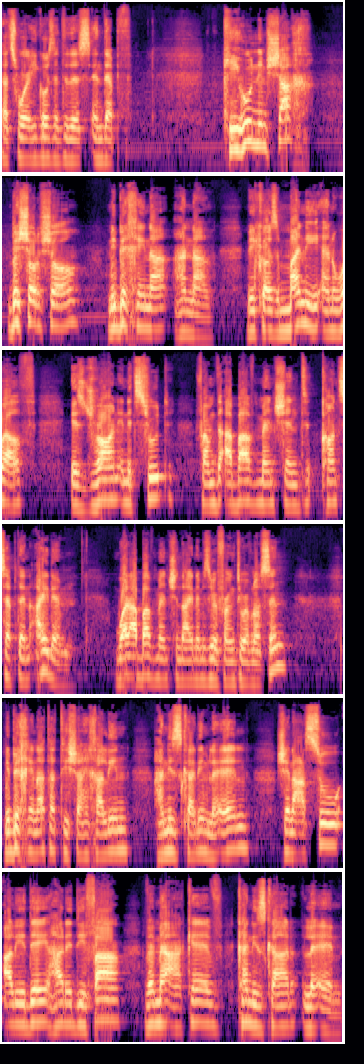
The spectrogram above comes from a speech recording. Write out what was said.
That's where he goes into this in depth. Kihu nimshach b'shorsho mibechina hanal. Because money and wealth is drawn in its fruit from the above mentioned concept and item. What above mentioned item is he referring to Rav Nosson? מבחינת התשעה היכלים הנזכרים לעיל, שנעשו על ידי הרדיפה ומעכב כנזכר לעיל.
